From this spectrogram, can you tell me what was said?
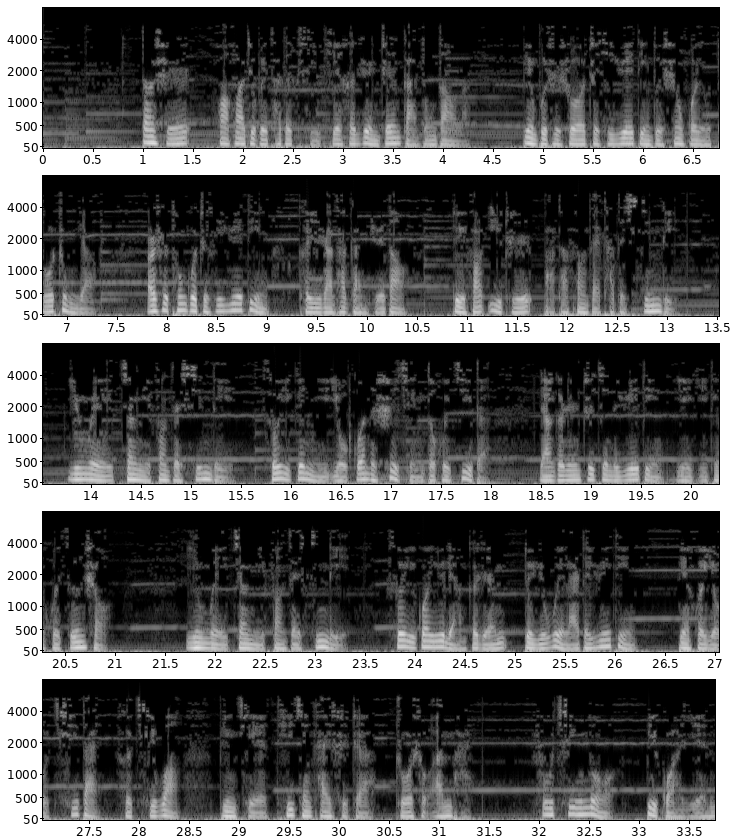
当时花花就被他的体贴和认真感动到了，并不是说这些约定对生活有多重要，而是通过这些约定可以让他感觉到对方一直把他放在他的心里。因为将你放在心里，所以跟你有关的事情都会记得，两个人之间的约定也一定会遵守。因为将你放在心里，所以关于两个人对于未来的约定。便会有期待和期望，并且提前开始着着手安排。夫妻诺，必寡言。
